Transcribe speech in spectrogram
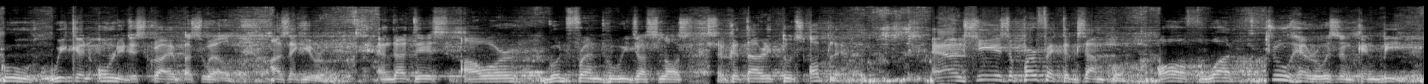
who we can only describe as well as a hero. And that is our good friend who we just lost, Secretary Toots Ople. And she is a perfect example of what true heroism can be.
